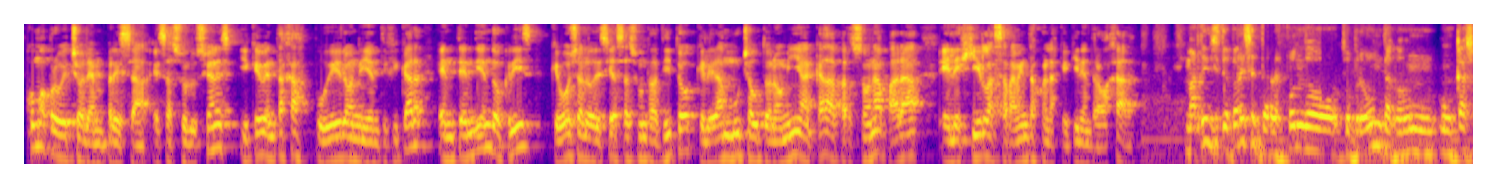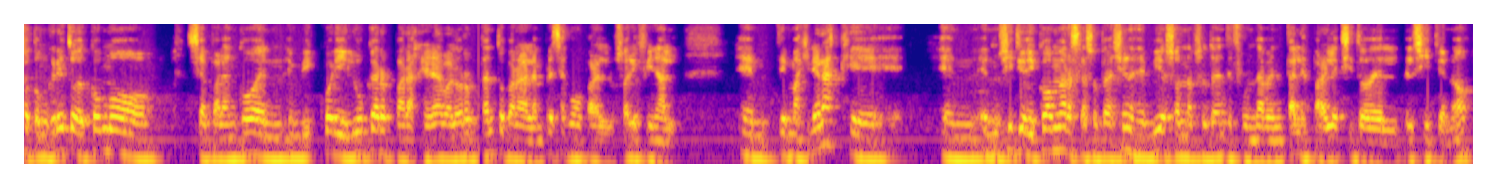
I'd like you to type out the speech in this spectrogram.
¿Cómo aprovechó la empresa esas soluciones y qué ventajas pudieron identificar? Entendiendo, Chris, que vos ya lo decías hace un ratito, que le dan mucha autonomía a cada persona para elegir las herramientas con las que quieren trabajar. Martín, si te parece, te respondo tu pregunta con un, caso concreto de cómo se apalancó en, BigQuery y Looker para generar valor tanto para la empresa como para el usuario final. Em, te imaginarás que en, un sitio de e-commerce las operaciones de envío son absolutamente fundamentales para el éxito del, sitio, ¿no?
